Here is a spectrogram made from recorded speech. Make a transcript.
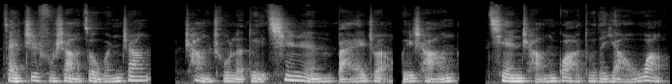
在字符上做文章，唱出了对亲人百转回肠、牵肠挂肚的遥望。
